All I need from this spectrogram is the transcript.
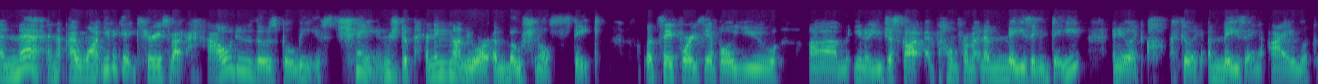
And then I want you to get curious about how do those beliefs change depending on your emotional state. Let's say, for example, you um, you know, you just got home from an amazing date and you're like, oh, I feel like amazing. I look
